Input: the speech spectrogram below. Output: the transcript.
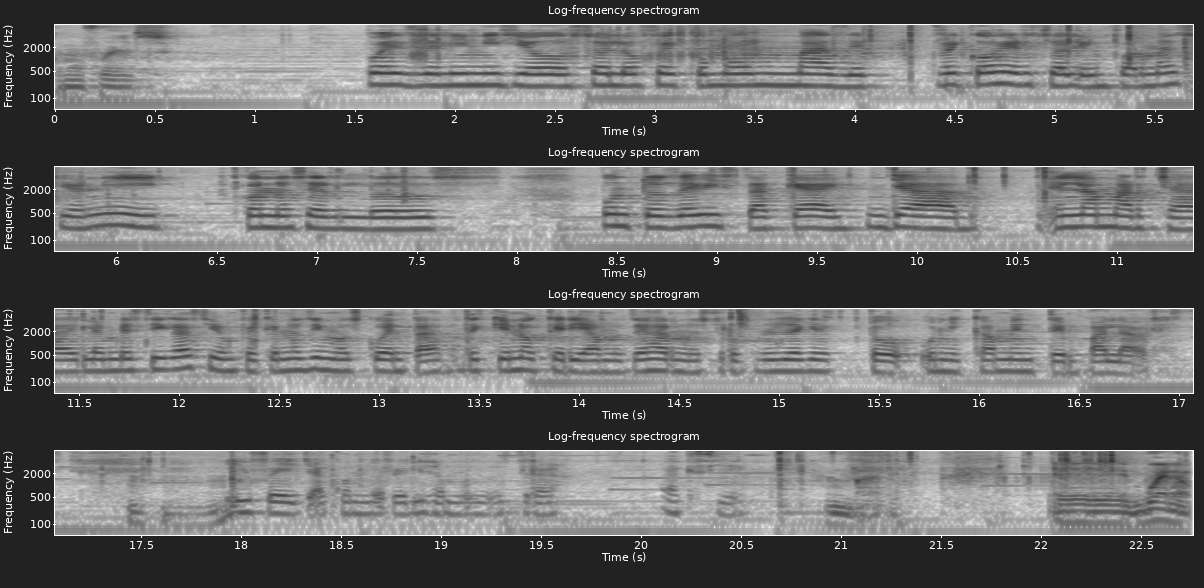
¿Cómo fue eso? Pues del inicio solo fue como más de recoger solo información y conocer los puntos de vista que hay. Ya en la marcha de la investigación fue que nos dimos cuenta de que no queríamos dejar nuestro proyecto únicamente en palabras. Y fue ya cuando realizamos nuestra acción. Vale. Eh, bueno,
